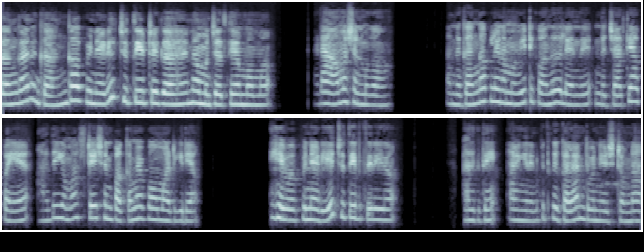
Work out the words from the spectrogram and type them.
கங்கான்னு கங்கா பின்னாடியே சுத்திட்டு இருக்காங்க நம்ம சத்யா மாமா. அட ஆமா சண்முகம். அந்த கங்கா பிள்ளை நம்ம வீட்டுக்கு வந்ததுலேருந்து இந்த சத்யா பையன் அதிகமாக ஸ்டேஷன் பக்கமே போக மாட்டேங்கிறான். இவ பின்னாடியே சுத்திட்டு திரியான் அதுக்கு தான் அவங்க ரெண்டு பேருக்கு கல்யாணம் பண்ணி வச்சிட்டோம்னா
